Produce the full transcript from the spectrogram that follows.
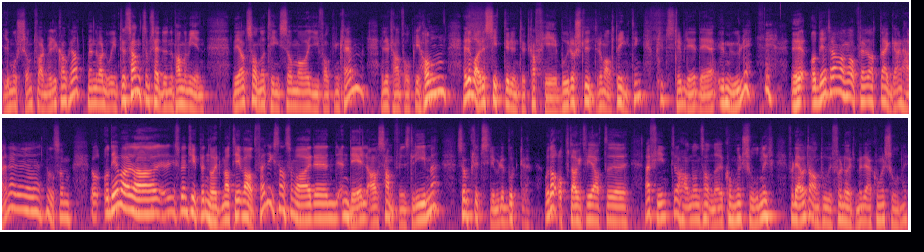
Eller morsomt var det vel ikke akkurat, men det var noe interessant som skjedde under pandemien. Ved at sånne ting som å gi folk en klem, eller ta folk i hånden, eller bare sitte rundt et kafébord og sludre om alt og ingenting, plutselig ble det umulig. Eh, og det tror jeg mange opplevde at daggeren her er eh, noe som Og, og det var da liksom en type normativ atferd som var eh, en del av samfunnslimet, som plutselig ble borte. Og da oppdaget vi at uh, det er fint å ha noen sånne konvensjoner. For det er jo et annet ord for normer. det er konvensjoner.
